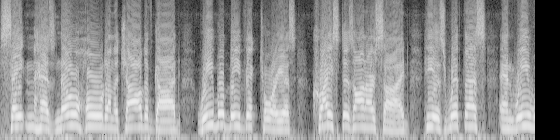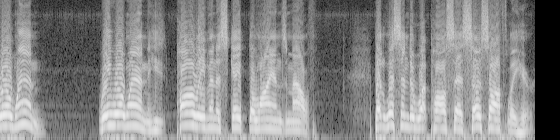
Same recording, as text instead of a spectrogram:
Satan has no hold on the child of God. We will be victorious. Christ is on our side. He is with us, and we will win. We will win. He, Paul even escaped the lion's mouth. But listen to what Paul says so softly here.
